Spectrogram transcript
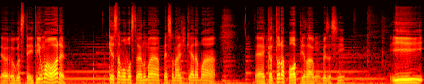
eu, eu gostei. Tem uma hora que eles estavam mostrando uma personagem que era uma é, cantora pop lá, alguma coisa assim. E,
